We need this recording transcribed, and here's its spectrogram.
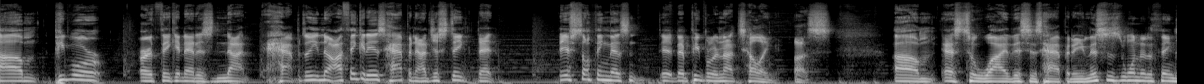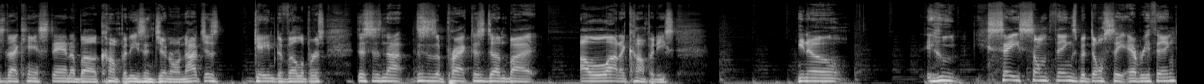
Um, people are, are thinking that it's not happening. No, I think it is happening. I just think that there's something that's that people are not telling us um, as to why this is happening. This is one of the things that I can't stand about companies in general, not just game developers. This is not this is a practice done by a lot of companies. You know, who say some things but don't say everything.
